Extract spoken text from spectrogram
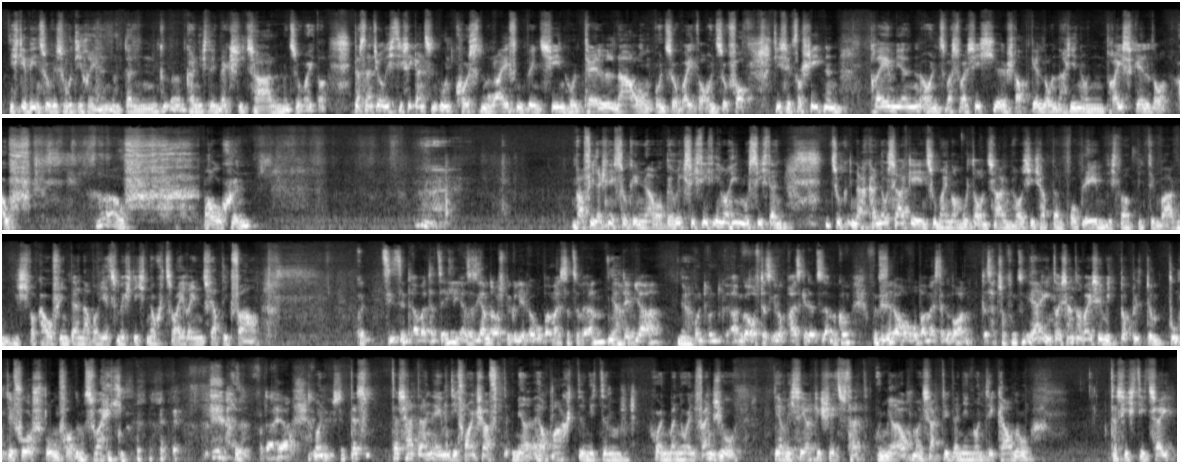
ich gewinne sowieso die Rennen und dann kann ich den Wechsel zahlen und so weiter. Dass natürlich diese ganzen Unkosten, Reifen, Benzin, Hotel, Nahrung und so weiter und so fort, diese verschiedenen Prämien und was weiß ich, äh, Startgelder und Hin- und Preisgelder auf, aufbrauchen. War vielleicht nicht so genau berücksichtigt. Immerhin musste ich dann zu, nach Canossa gehen zu meiner Mutter und sagen, Horch, ich habe da ein Problem, nicht wahr, mit dem Wagen, ich verkaufe ihn dann, aber jetzt möchte ich noch zwei Rennen fertig fahren. Und Sie sind aber tatsächlich, also Sie haben darauf spekuliert, Europameister zu werden Ja. in dem Jahr Ja. und, und haben gehofft, dass Sie genug Preisgelder zusammenbekommen. Und Sie sind auch Europameister geworden. Das hat schon funktioniert. Ja, interessanterweise mit doppeltem Punktevorsprung vor dem zweiten. Also von daher. Und das, das hat dann eben die Freundschaft mir erbracht mit dem Juan Manuel Fangio, der mich sehr geschätzt hat und mir auch mal sagte dann in Monte Carlo, dass ich die Zeit,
